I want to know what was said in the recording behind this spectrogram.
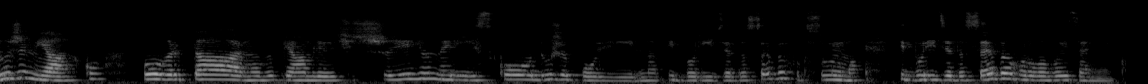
Дуже м'яко повертаємо, випрямлюючи шию, не різко, дуже повільно. Підборіддя до себе, фіксуємо підборіддя до себе, горловий замік.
